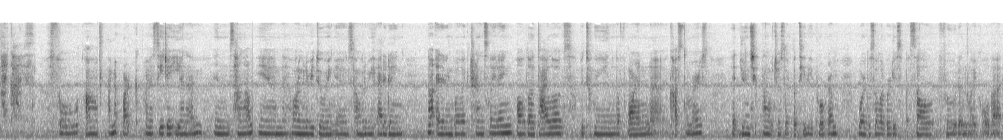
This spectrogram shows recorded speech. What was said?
Hi guys. So um, I'm at work. I'm at E&M in Sangam and what I'm gonna be doing is I'm gonna be editing not editing but like translating all the dialogues between the foreign uh, customers at Yunsikdang which is like the TV program where the celebrities sell food and like all that.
